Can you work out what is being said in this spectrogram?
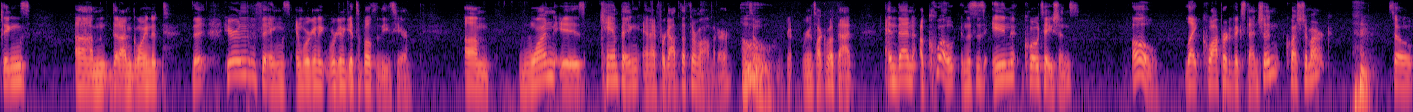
things um, that I'm going to. That here are the things, and we're gonna we're gonna get to both of these here. Um, one is camping, and I forgot the thermometer. So Ooh. we're we're gonna talk about that, and then a quote, and this is in quotations. Oh, like cooperative extension? Question mark. Hmm. so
